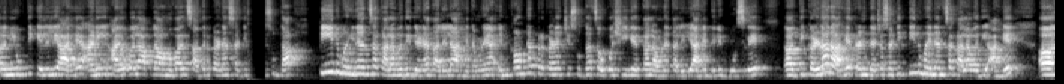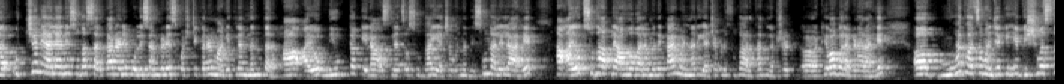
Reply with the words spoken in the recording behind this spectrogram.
नियुक्ती केलेली आहे आणि आयोगाला आपला अहवाल सादर करण्यासाठी सुद्धा तीन महिन्यांचा कालावधी देण्यात आलेला आहे. त्यामुळे या एन्काउंटर प्रकरणाची सुद्धा चौकशी ही आता लावण्यात आलेली आहे. दिलीप भोसले ती करणार आहेत आणि त्याच्यासाठी तीन महिन्यांचा कालावधी आहे. उच्च न्यायालयाने सुद्धा सरकार आणि पोलिसांकडे स्पष्टीकरण मागितल्यानंतर हा आयोग नियुक्त केला असल्याचं सुद्धा याच्यामधनं दिसून आलेलं आहे. हा आयोग सुद्धा आपल्या अहवालामध्ये काय म्हणणार याच्याकडे सुद्धा अर्थात लक्ष ठेवावं लागणार आहे. महत्वाचं म्हणजे की हे विश्वस्त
